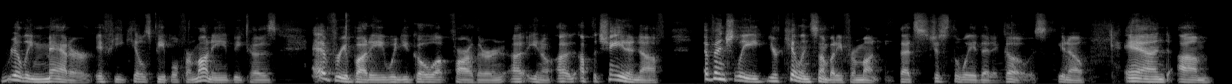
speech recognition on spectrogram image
really matter if he kills people for money because everybody, when you go up farther, uh, you know, uh, up the chain enough, eventually you're killing somebody for money. That's just the way that it goes, you know. And um,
